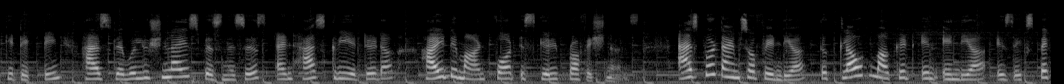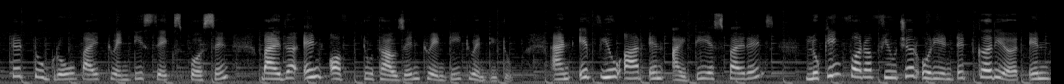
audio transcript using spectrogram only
architecting has revolutionized businesses and has created a high demand for skilled professionals. As per Times of India, the cloud market in India is expected to grow by 26% by the end of 2020-22. And if you are an IT aspirants looking for a future-oriented career in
